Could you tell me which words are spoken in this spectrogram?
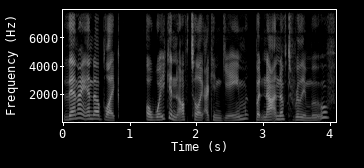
Then I end up like awake enough to like I can game, but not enough to really move.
